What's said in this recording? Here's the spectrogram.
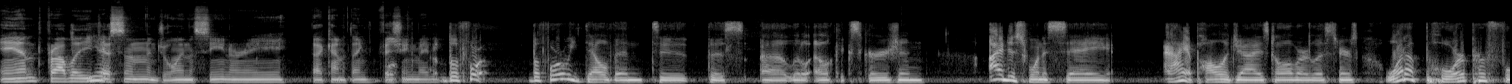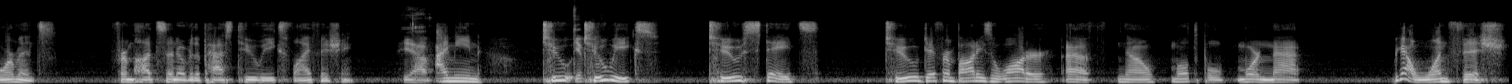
And probably Yeah. just some enjoying the scenery, that kind of thing. Fishing, maybe. Before before we delve into this uh, little elk excursion, I just want to say, and I apologize to all of our listeners. What a poor performance from Hudson over the past two weeks fly fishing. Yeah, I mean, two Give- two weeks, two states, two different bodies of water. Uh, no, multiple more than that. We got one fish.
